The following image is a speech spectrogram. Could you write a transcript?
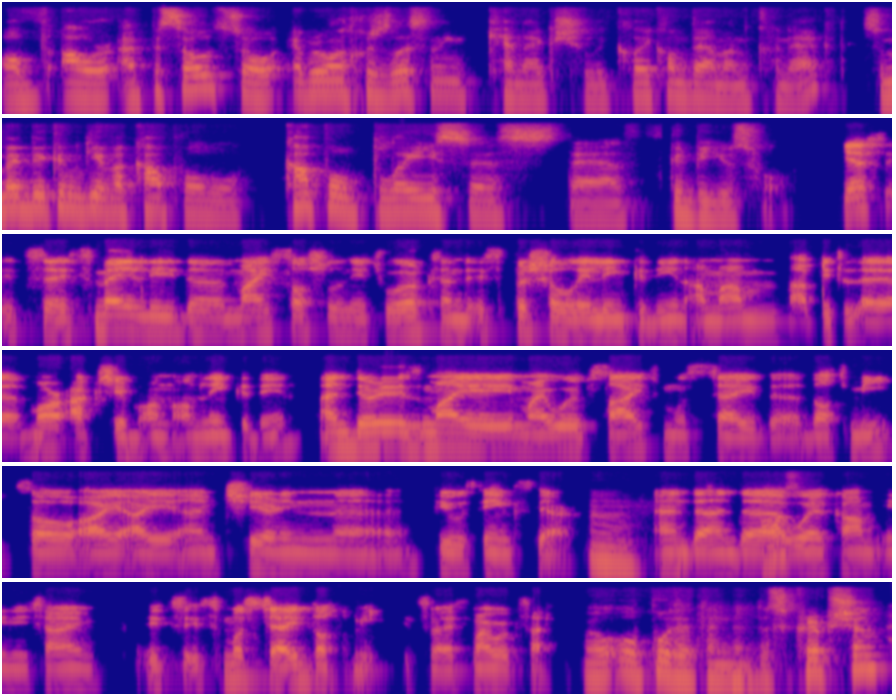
of our episode so everyone who's listening can actually click on them and connect. So maybe you can give a couple couple places that could be useful yes it's it's mainly the my social networks and especially linkedin i'm, I'm a bit uh, more active on, on linkedin and there is my my website moustaid.me so i i i'm sharing a few things there mm. and and uh, awesome. welcome anytime it's it's moustaid.me. It's, it's my website. We'll, we'll, put it in the description.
